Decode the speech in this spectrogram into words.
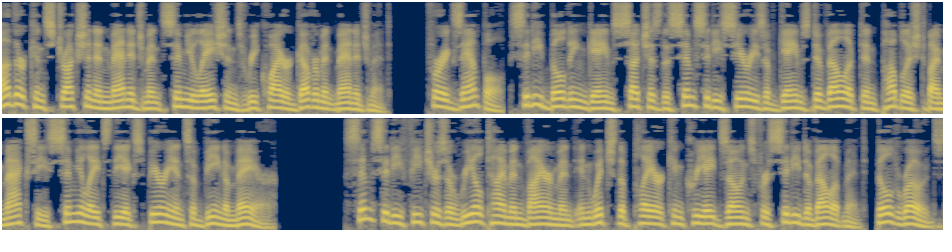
Other construction and management simulations require government management. For example, city building games such as the SimCity series of games developed and published by Maxis simulates the experience of being a mayor. SimCity features a real-time environment in which the player can create zones for city development, build roads,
